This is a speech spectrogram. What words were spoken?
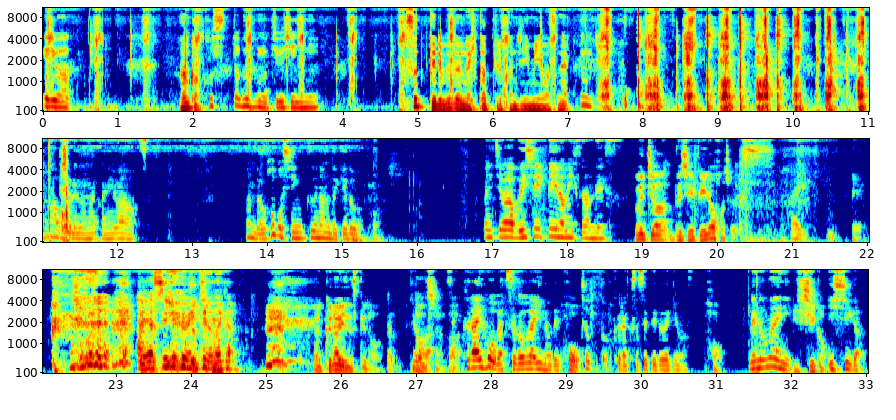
よりはなんかこすった部分を中心に。擦ってる部分が光ってる感じに見えますね。うんマーボルの中にはなんだろうほぼ真空なんだけどこんにちは VCP のミクさんです。こんにちは VCP の補助です。はい。え。怪しい雰囲気の中暗いですけど今日どうした？んですかは暗い方が都合がいいのでちょっと暗くさせていただきます。は目の前に石が。石が。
